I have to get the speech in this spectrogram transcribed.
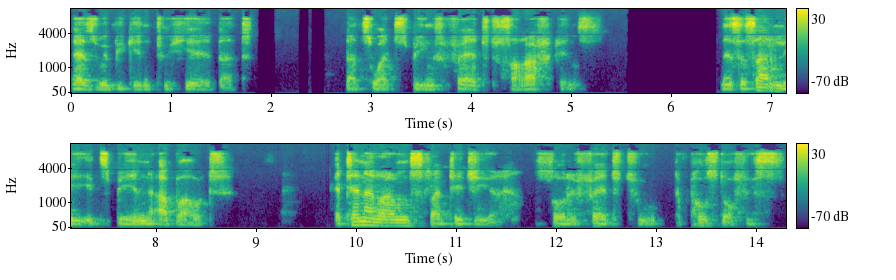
As we begin to hear that that's what's being fed to South Africans. Necessarily, it's been about a turnaround strategy, so referred to the post office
